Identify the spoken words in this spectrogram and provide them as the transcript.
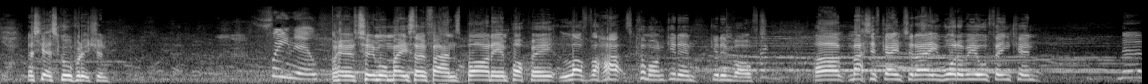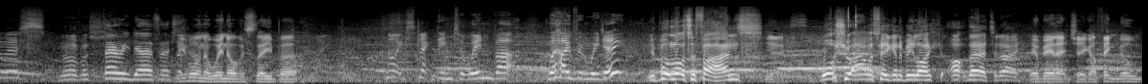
Yeah. Let's get a score prediction. 3 0. I'm here with two more Maidstone fans, Barney and Poppy. Love the hats. Come on, get in, get involved. Uh, massive game today. What are we all thinking? Nervous. Nervous? Very nervous. We want to win, obviously, but Not expecting to win, but we're hoping we do. You brought lots of fans. yes, What's your atmosphere going to be like up there today? it'll be electric. I think we'll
